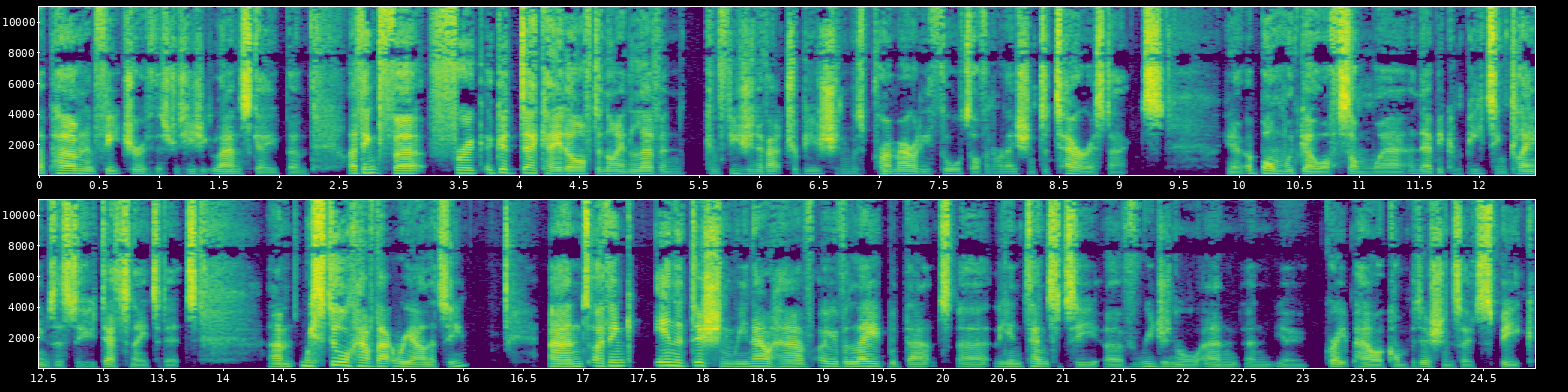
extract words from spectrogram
a permanent feature of the strategic landscape. Um, I think for for a, good decade after 9/11, confusion of attribution was primarily thought of in relation to terrorist acts. You know, a bomb would go off somewhere, and there'd be competing claims as to who detonated it. Um, we still have that reality. And I think, in addition, we now have overlaid with that uh, the intensity of regional and, and you know, great power competition, so to speak.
